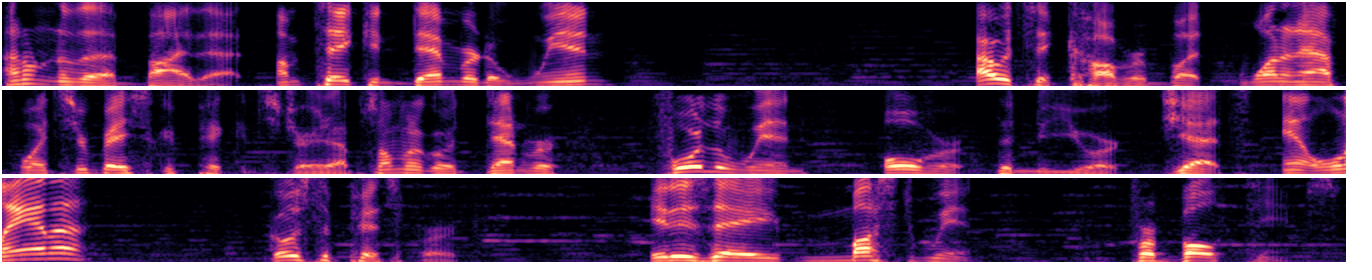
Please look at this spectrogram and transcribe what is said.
I don't know that I buy that. I'm taking Denver to win. I would say cover, but one and a half points, you're basically picking straight up. So I'm going to go with Denver for the win over the New York Jets. Atlanta goes to Pittsburgh. It is a must win for both teams.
